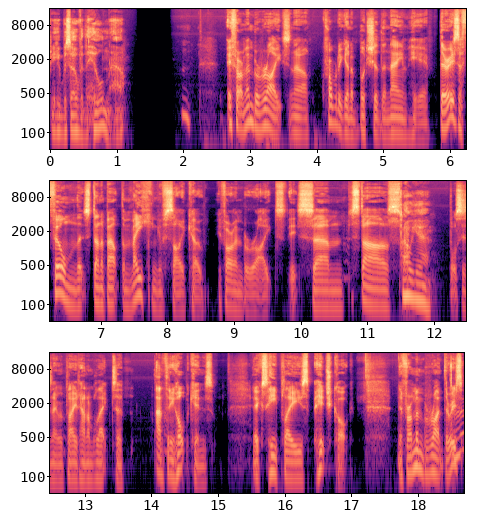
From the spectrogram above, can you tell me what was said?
he was over the hill now. If I remember right, now I'm probably going to butcher the name here. There is a film that's done about the making of Psycho, if I remember right. It's um, stars Oh, yeah. what's his name who played Hannibal Lecter, Anthony Hopkins, because he plays Hitchcock. If I remember right, there is a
